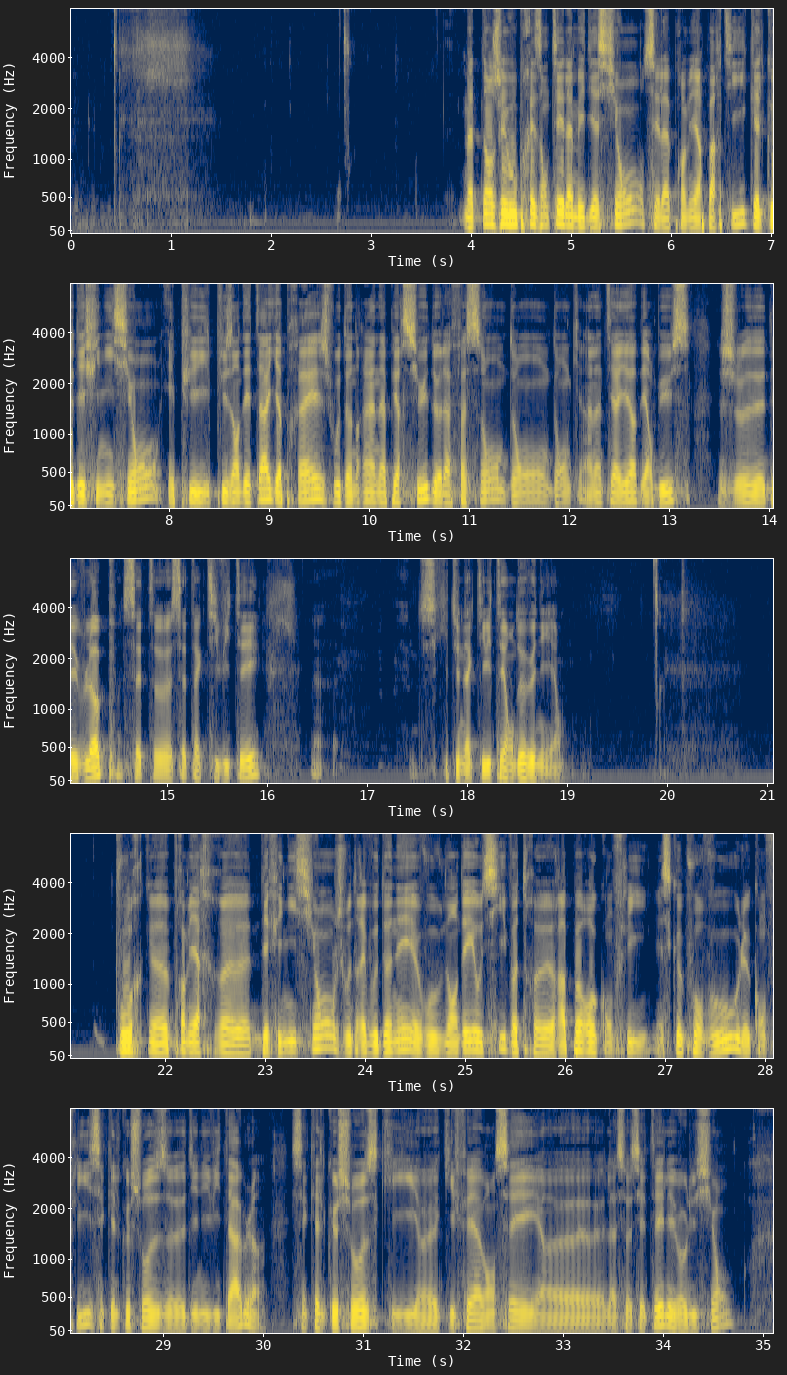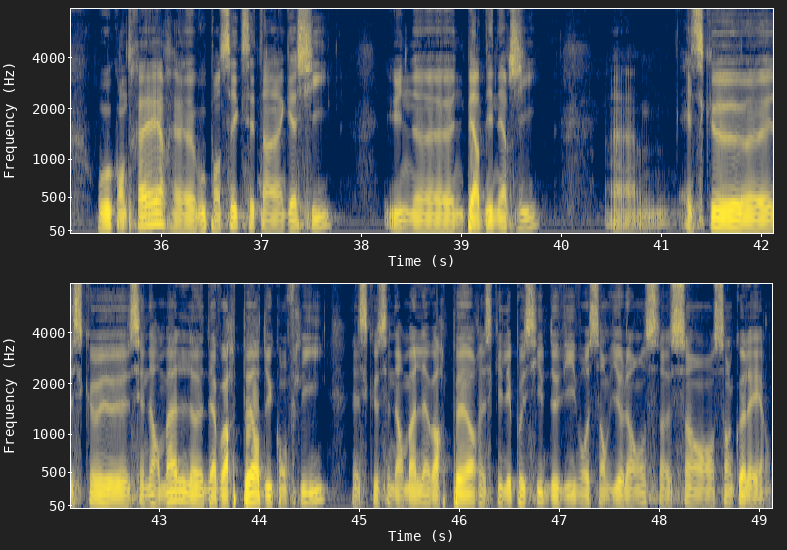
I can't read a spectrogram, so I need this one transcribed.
Maintenant, je vais vous présenter la médiation. C'est la première partie, quelques définitions. Et puis, plus en détail, après, je vous donnerai un aperçu de la façon dont, donc, à l'intérieur d'Airbus, je développe cette, cette activité, ce qui est une activité en devenir. Pour euh, première euh, définition, je voudrais vous donner, vous demander aussi votre rapport au conflit. Est-ce que pour vous, le conflit, c'est quelque chose d'inévitable? C'est quelque chose qui, euh, qui fait avancer la société, l'évolution? Ou au contraire, vous pensez que c'est un gâchis, une, une perte d'énergie? Est-ce que c'est -ce c'est normal d'avoir peur du conflit? Est-ce que c'est normal d'avoir peur? Est-ce qu'il est possible de vivre sans violence, sans, sans colère?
